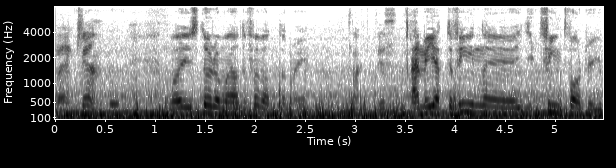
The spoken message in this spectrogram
verkligen. Det var ju större än vad jag hade förväntat mig. Faktiskt. Nej men jättefin, eh, fint fartyg.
